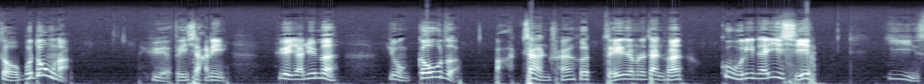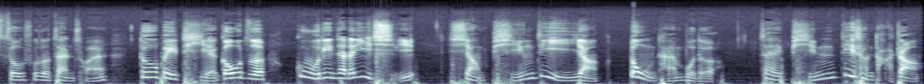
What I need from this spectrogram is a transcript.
走不动了。岳飞下令，岳家军们用钩子把战船和贼人们的战船固定在一起。一艘艘的战船都被铁钩子。固定在了一起，像平地一样动弹不得。在平地上打仗，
